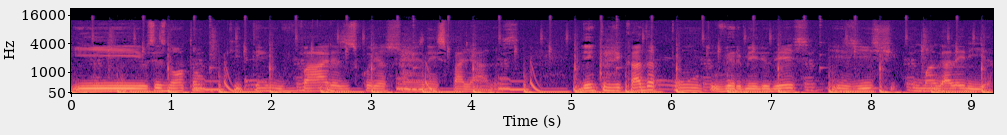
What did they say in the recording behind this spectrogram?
e vocês notam que tem várias escoriações né, espalhadas. Dentro de cada ponto vermelho desse existe uma galeria.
